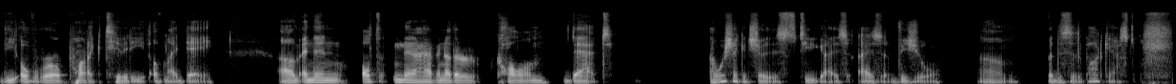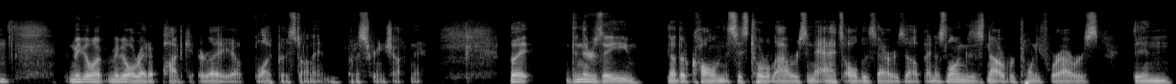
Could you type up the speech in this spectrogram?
the overall productivity of my day. Um, and then and then i have another column that i wish i could show this to you guys as a visual um, but this is a podcast. Maybe I'll, maybe I'll write a podcast or a blog post on it and put a screenshot in there. But then there's a another column that says total hours and it adds all those hours up and as long as it's not over 24 hours then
